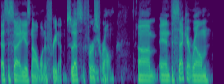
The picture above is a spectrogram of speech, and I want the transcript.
that society is not one of freedom. So that's the first realm, um, and the second realm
